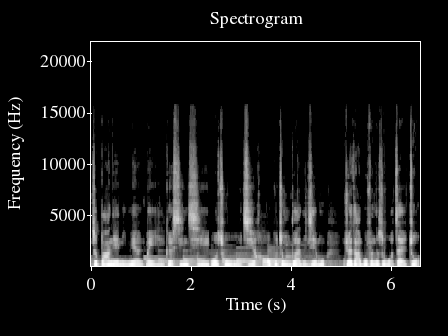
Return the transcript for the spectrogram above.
这八年里面，每一个星期播出五集毫不中断的节目，绝大部分都是我在做。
